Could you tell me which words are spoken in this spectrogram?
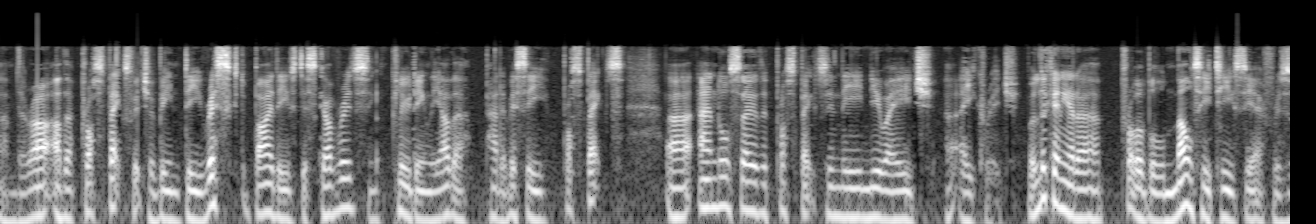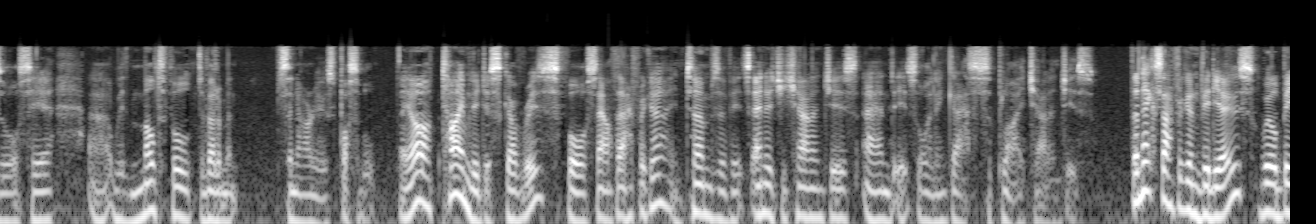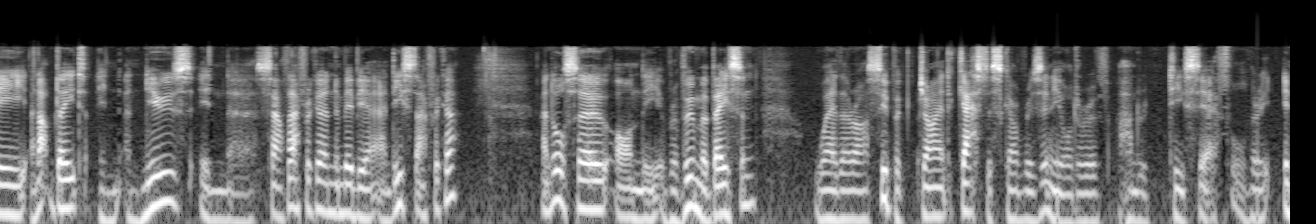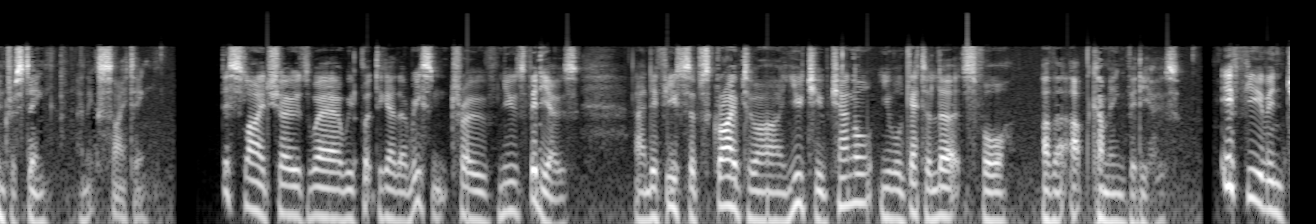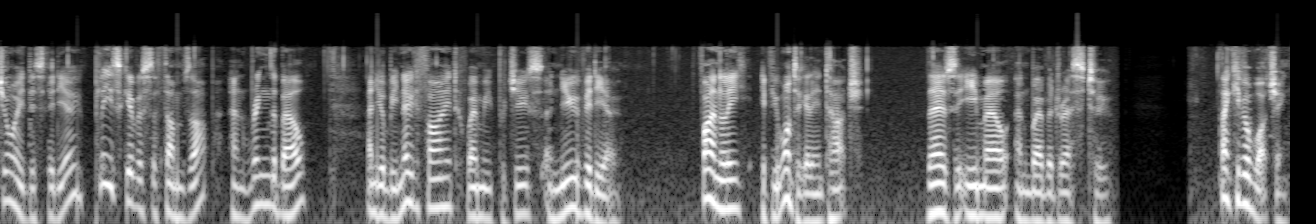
Um, there are other prospects which have been de-risked by these discoveries, including the other Paddavissie prospects uh, and also the prospects in the New Age uh, acreage. We're looking at a probable multi-TCF resource here uh, with multiple development scenarios possible. They are timely discoveries for South Africa in terms of its energy challenges and its oil and gas supply challenges. The next African videos will be an update in news in uh, South Africa, Namibia and East Africa, and also on the Rovuma Basin, where there are supergiant gas discoveries in the order of 100 TCF, all very interesting and exciting. This slide shows where we've put together recent Trove news videos and if you subscribe to our YouTube channel you will get alerts for other upcoming videos. If you've enjoyed this video please give us a thumbs up and ring the bell and you'll be notified when we produce a new video. Finally, if you want to get in touch, there's the email and web address too. Thank you for watching.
